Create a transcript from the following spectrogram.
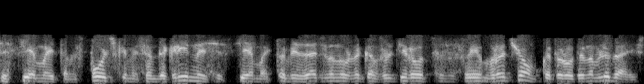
системой, там, с почками, с эндокринной системой, то обязательно нужно консультироваться со своим врачом, которого ты наблюдаешь.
